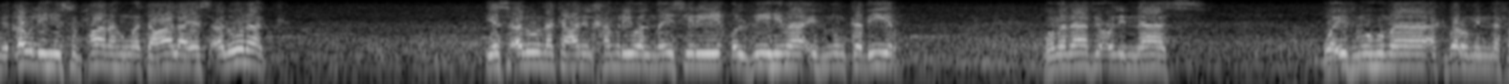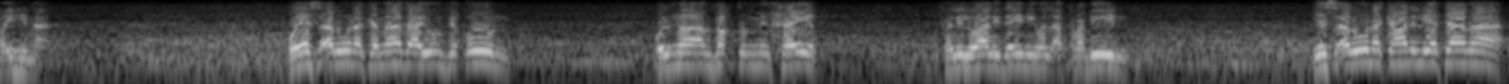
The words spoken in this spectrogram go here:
بقوله سبحانه وتعالى يسألونك يسألونك عن الخمر والميسر قل فيهما إثم كبير ومنافع للناس وإثمهما أكبر من نفعهما. ويسألونك ماذا ينفقون قل ما أنفقتم من خير فللوالدين والأقربين. يسألونك عن اليتامى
